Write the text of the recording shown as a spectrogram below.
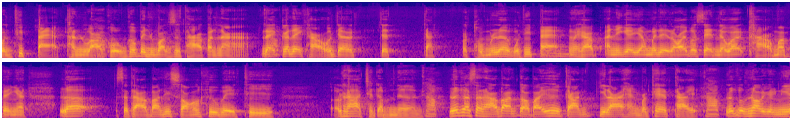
วันที่ 8 ธันวาคมเขาเป็นวันสถาปนาและก็ได้ข่าวว่าจะจะจัดปฐมฤกษ์วันที่ 8 นะครับ อันนี้ก็ยังไม่ได้ร้อยเปอร์เซ็นต์แต่ว่าข่าวมาเป็นงั้น แล้ว สถาบันที่ 2 ก็คือเวทีราชดำเนิน ครับแล้วก็สถาบันต่อไปก็คือการกีฬาแห่งประเทศไทย ครับ แล้วก็นอกจากนี้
